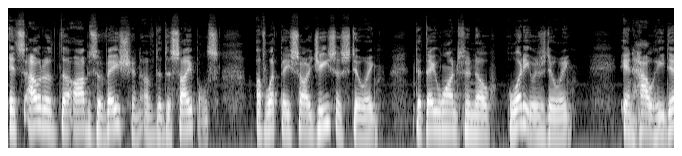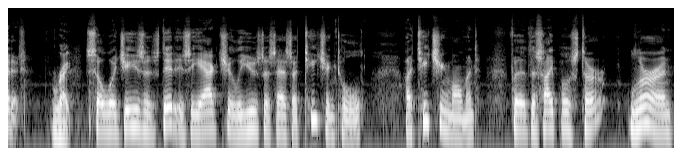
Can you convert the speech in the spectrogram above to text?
it's out of the observation of the disciples of what they saw Jesus doing that they wanted to know what he was doing and how he did it. Right. So, what Jesus did is he actually used this as a teaching tool, a teaching moment for the disciples to learn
